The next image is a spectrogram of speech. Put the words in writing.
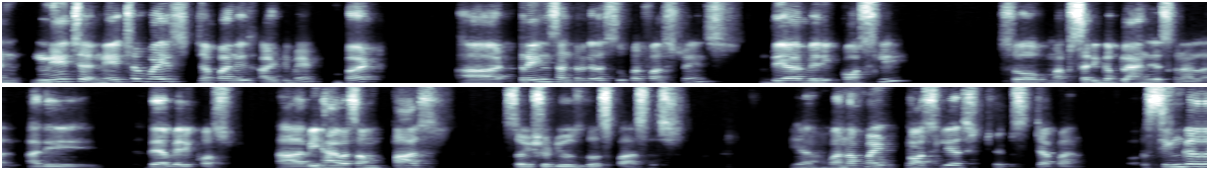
And nature nature wise Japan is ultimate but trains అంటారు కదా super fast trains they are very costly. So మాకు సరిగ్గా ప్లాన్ చేసుకుని వెళ్ళాలి. అది they are very costly. We have some pass so you should use those passes yeah one of my costliest trips Japan single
